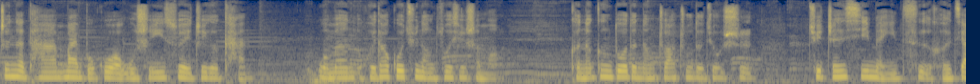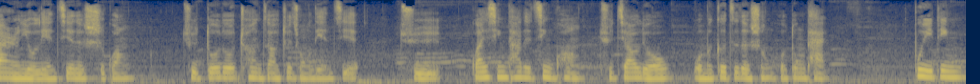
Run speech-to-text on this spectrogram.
真的他迈不过五十一岁这个坎，我们回到过去能做些什么？可能更多的能抓住的就是去珍惜每一次和家人有连接的时光，去多多创造这种连接，去关心他的近况，去交流我们各自的生活动态。不一定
